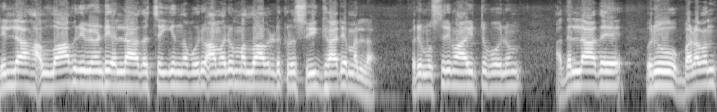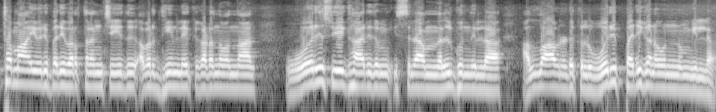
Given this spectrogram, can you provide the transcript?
ലില്ല അള്ളാഹുവിന് വേണ്ടി അല്ലാതെ ചെയ്യുന്ന ഒരു അമലും അള്ളാഹുവിന്റെ അടുക്കൽ സ്വീകാര്യമല്ല. ഒരു മുസ്ലിമായിട്ട് പോലും അതല്ലാതെ ഒരു ബലവന്തമായ ഒരു പരിവർത്തനം ചെയ്ത് അവർ ദീനിലേക്ക് കടന്നു വന്നാൽ ഒരു സ്വീകാര്യതും ഇസ്ലാം നൽകുന്നില്ല. അള്ളാഹുവിനടുക്കൽ ഒരു പരിഗണനയും ഇല്ല.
